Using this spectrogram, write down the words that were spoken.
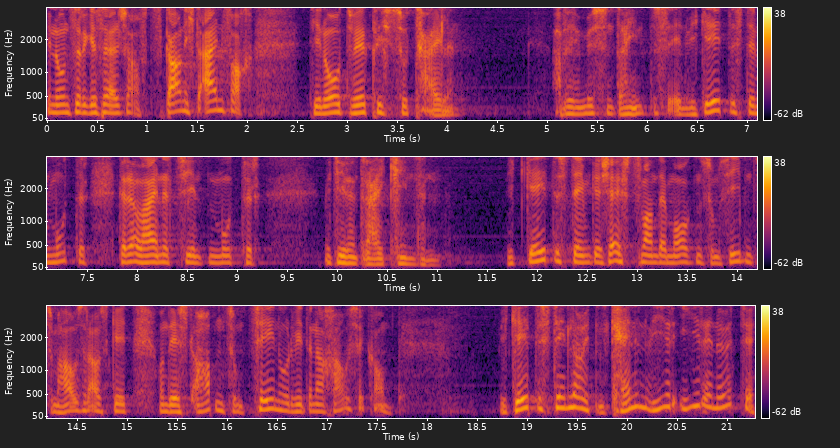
in unserer Gesellschaft. Es ist gar nicht einfach, die Not wirklich zu teilen. Aber wir müssen dahinter sehen, wie geht es der Mutter, der alleinerziehenden Mutter mit ihren drei Kindern? Wie geht es dem Geschäftsmann, der morgens um sieben zum Haus rausgeht und erst abends um zehn Uhr wieder nach Hause kommt? Wie geht es den Leuten? Kennen wir ihre Nöte?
